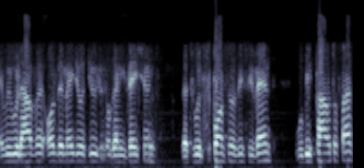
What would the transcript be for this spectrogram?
and we will have uh, all the major Jewish organizations that will sponsor this event will be part of us.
